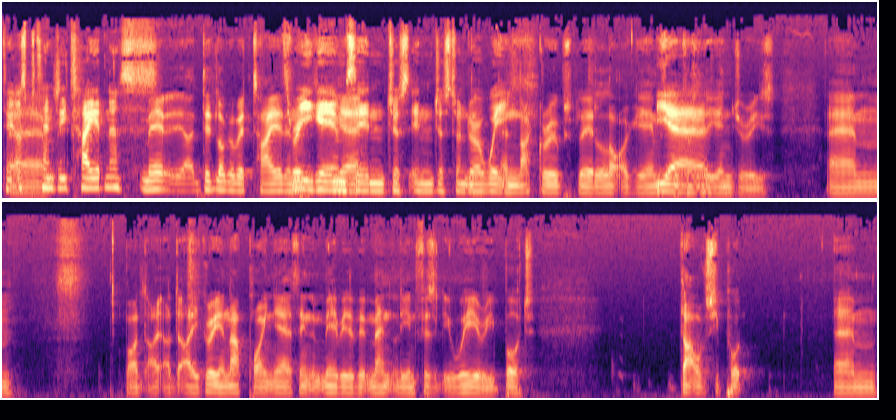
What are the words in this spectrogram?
think that's Um, potentially tiredness. Maybe I did look a bit tired. Three and, games yeah, in just in just under a week. and that group's played a lot of games because of the injuries. Um, but I, I, I agree on that point. Yeah, I think that maybe a bit mentally and physically weary, but that obviously put um,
